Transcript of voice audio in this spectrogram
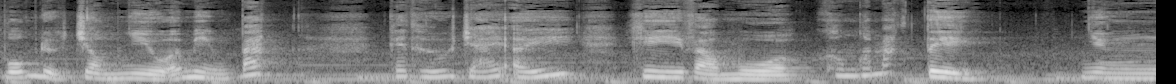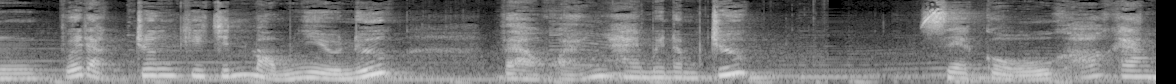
vốn được trồng nhiều ở miền Bắc. Cái thứ trái ấy khi vào mùa không có mắc tiền, nhưng với đặc trưng khi chín mọng nhiều nước vào khoảng 20 năm trước. Xe cộ khó khăn,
